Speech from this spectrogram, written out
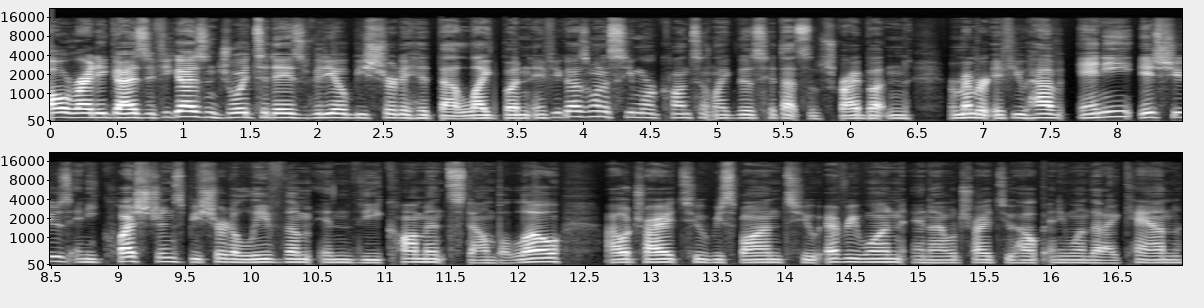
Alrighty guys, if you guys enjoyed today's video, be sure to hit that like button. If you guys want to see more content like this, hit that subscribe button. Remember, if you have any issues, any questions, be sure to leave them in the comments down below. I will try to respond to everyone and I will try to help anyone that I can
